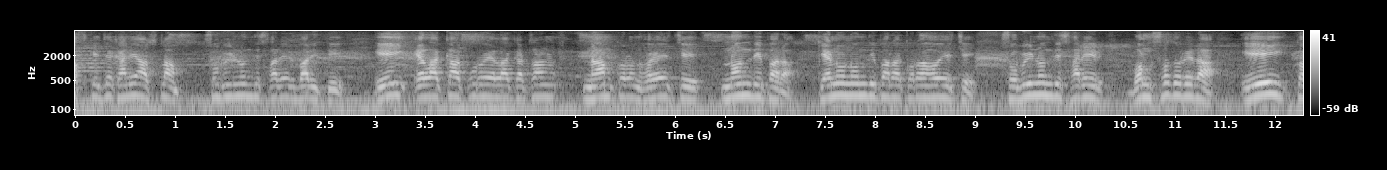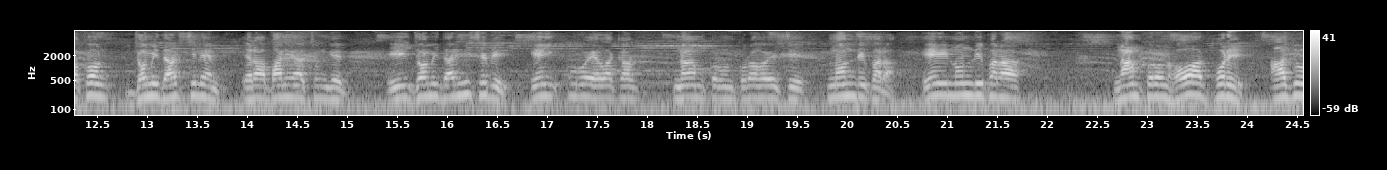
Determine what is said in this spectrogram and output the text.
আজকে যেখানে আসলাম সুবীর নন্দী স্যারের বাড়িতে, এই এলাকা, পুরো এলাকাটার নামকরণ হয়েছে নন্দীপাড়া। কেন নন্দীপাড়া করা হয়েছে? সুবীর নন্দী স্যারের বংশধরেরা এই তখন জমিদার ছিলেন, এরা বানিয়াচুঙ্গের। এই জমিদার হিসেবে এই পুরো এলাকার নামকরণ করা হয়েছে নন্দীপাড়া। এই নন্দীপাড়া নামকরণ হওয়ার পরে আজও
